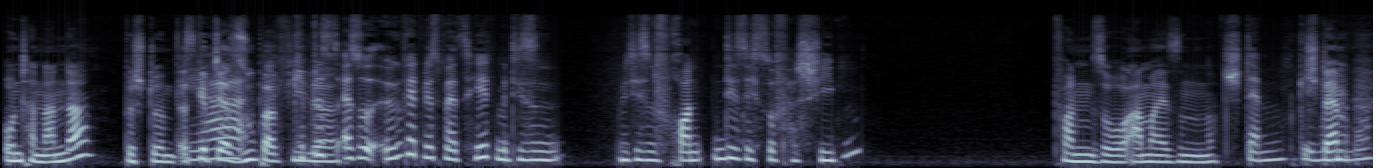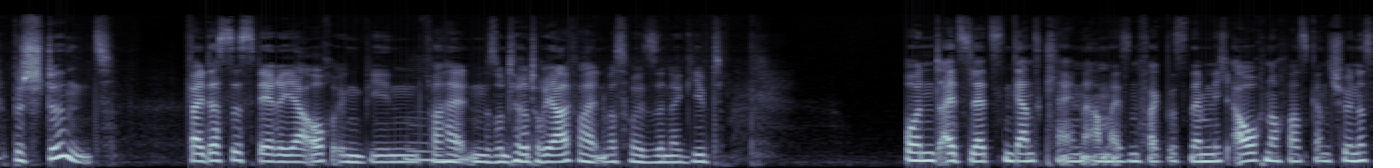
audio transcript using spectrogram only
Untereinander? Bestimmt. Es gibt ja super viele. Gibt es, also irgendwer hat mir das mal erzählt mit diesen, mit diesen Fronten, die sich so verschieben, von so Ameisen. Stämmen Stämmen. Bestimmt. Weil das ist, wäre ja auch irgendwie ein Mhm. Verhalten, so ein Territorialverhalten, was Sinn ergibt. Und als letzten ganz kleinen Ameisenfakt ist nämlich auch noch was ganz Schönes.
